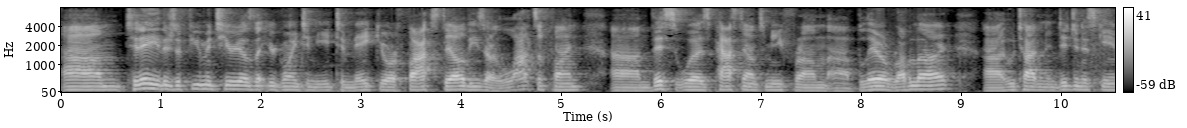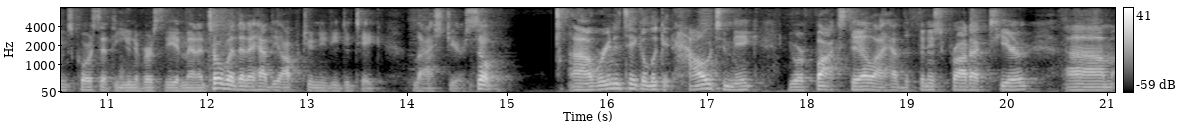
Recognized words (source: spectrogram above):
um, today there's a few materials that you're going to need to make your foxtail. These are lots of fun. Um, this was passed down to me from uh, Blair Robillard, uh, who taught an Indigenous Games course at the University of Manitoba that I had the opportunity to take last year. So uh, we're going to take a look at how to make your foxtail. I have the finished product here. Um,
